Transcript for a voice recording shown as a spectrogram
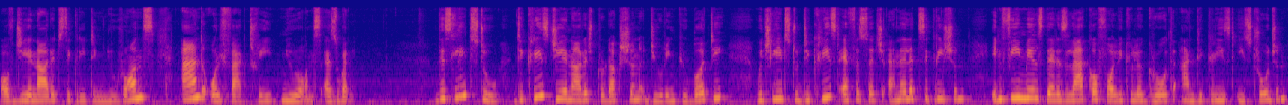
of GnRH secreting neurons and olfactory neurons as well. This leads to decreased GnRH production during puberty, which leads to decreased FSH and LH secretion. In females, there is lack of follicular growth and decreased estrogen,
